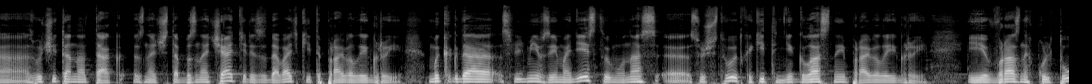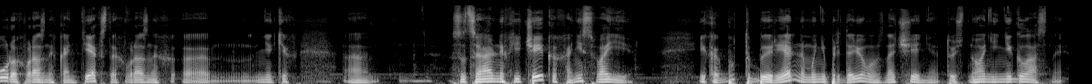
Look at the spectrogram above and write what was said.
А, звучит она так, значит, обозначать или задавать какие-то правила игры. Мы, когда с людьми взаимодействуем, у нас э, существуют какие-то негласные правила игры. И в разных культурах, в разных контекстах, в разных э, неких э, социальных ячейках они свои. И как будто бы реально мы не придаем им значения. То есть, ну, они негласные.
